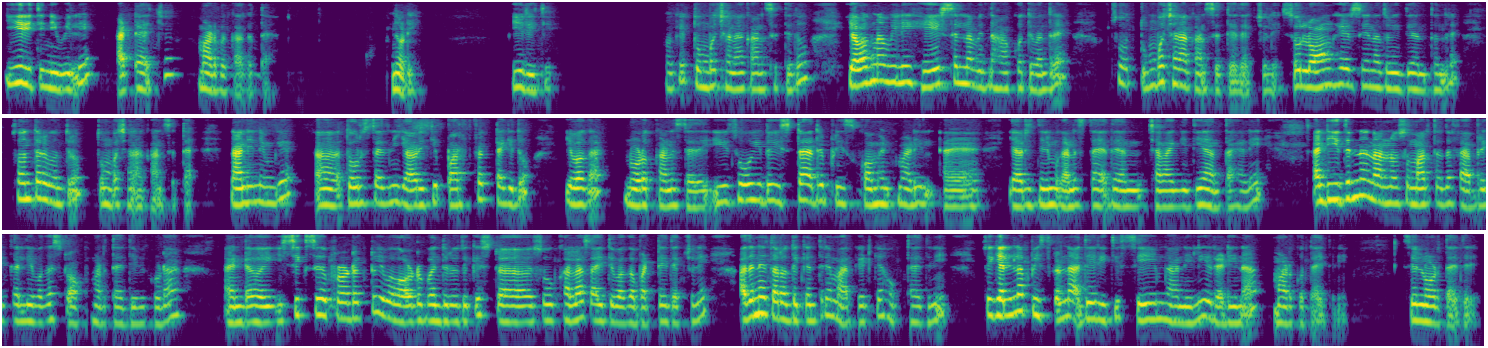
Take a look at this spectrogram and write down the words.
ಈ ರೀತಿ ನೀವಿಲ್ಲಿ ಅಟ್ಯಾಚ್ ಮಾಡಬೇಕಾಗುತ್ತೆ. ನೋಡಿ. ಈ ರೀತಿ. ಓಕೆ. ತುಂಬ ಚೆನ್ನಾಗಿ ಕಾಣಿಸುತ್ತೆ ಇದು. ಯಾವಾಗ ನಾವಿಲ್ಲಿ ಹೇರ್ಸಲ್ಲಿ ನಾವು ಇದನ್ನ ಹಾಕೋತೀವಂದರೆ ಸೊ ತುಂಬ ಚೆನ್ನಾಗಿ ಕಾಣಿಸುತ್ತೆ ಇದು ಆ್ಯಕ್ಚುಲಿ. ಸೊ ಲಾಂಗ್ ಹೇರ್ಸ್ ಏನಾದರೂ ಇದೆ ಅಂತಂದರೆ ಸೊ ಅಂಥವ್ರಿಗಂತೂ ತುಂಬ ಚೆನ್ನಾಗಿ ಕಾಣಿಸುತ್ತೆ. ನಾನೇ ನಿಮಗೆ ತೋರಿಸ್ತಾ ಇದ್ದೀನಿ ಯಾವ ರೀತಿ ಪರ್ಫೆಕ್ಟಾಗಿದ್ದು ಇವಾಗ ನೋಡೋಕೆ ಕಾಣಿಸ್ತಾ ಇದೆ. ಈ, ಸೊ ಇದು ಇಷ್ಟ ಆದರೆ ಪ್ಲೀಸ್ ಕಾಮೆಂಟ್ ಮಾಡಿ ಯಾವ ರೀತಿ ನಿಮ್ಗೆ ಅನಿಸ್ತಾ ಇದೆ ಅನ್, ಚೆನ್ನಾಗಿದೆಯಾ ಅಂತ ಹೇಳಿ. ಆ್ಯಂಡ್ ಇದನ್ನು ನಾನು ಸುಮಾರು ಥರದ ಫ್ಯಾಬ್ರಿಕಲ್ಲಿ ಇವಾಗ ಸ್ಟಾಕ್ ಮಾಡ್ತಾ ಇದ್ದೀವಿ ಕೂಡ. ಆ್ಯಂಡ್ ಈ ಸಿಕ್ಸ್ ಪ್ರಾಡಕ್ಟು ಇವಾಗ ಆರ್ಡರ್ ಬಂದಿರೋದಕ್ಕೆ ಸ್ಟ ಸೊ ಕಲರ್ಸ್ ಆಯ್ತು ಇವಾಗ ಬಟ್ಟೆ ಇದೆ ಆ್ಯಕ್ಚುಲಿ. ಅದನ್ನೇ ತರೋದಕ್ಕೆ ಅಂತಲೇ ಮಾರ್ಕೆಟ್‌ಗೆ ಹೋಗ್ತಾ ಇದ್ದೀನಿ. ಸೊ ಎಲ್ಲ ಪೀಸ್‌ಗಳನ್ನ ಅದೇ ರೀತಿ ಸೇಮ್ ನಾನಿಲ್ಲಿ ರೆಡಿನ ಮಾಡ್ಕೊತಾ ಇದ್ದೀನಿ. ಸೊ ಇಲ್ಲಿ ನೋಡ್ತಾ ಇದ್ದೀನಿ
